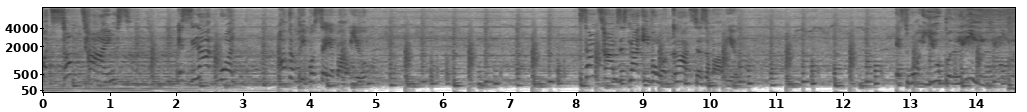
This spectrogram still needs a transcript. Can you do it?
what? Sometimes it's not what other people say about you. Sometimes it's not even what God says about you. It's what you believe.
